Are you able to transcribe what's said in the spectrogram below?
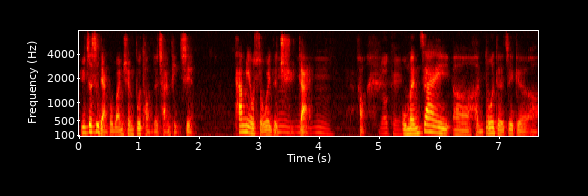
因为这是两个完全不同的产品线，它没有所谓的取代。嗯，嗯，好，OK。我们在呃很多的这个呃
